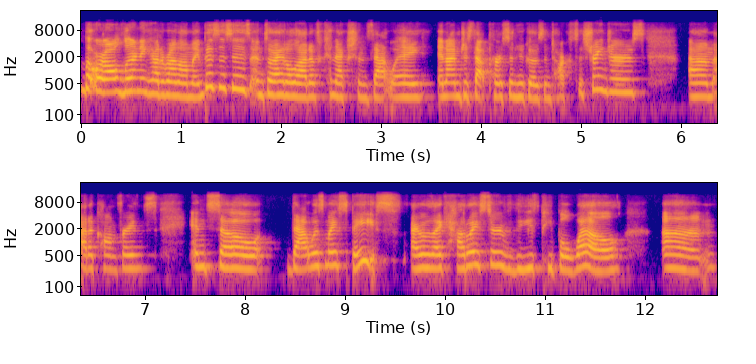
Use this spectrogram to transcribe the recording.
but we're all learning how to run online businesses. And so I had a lot of connections that way. And I'm just that person who goes and talks to strangers um, at a conference. And so that was my space. I was like, how do I serve these people well? Um,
